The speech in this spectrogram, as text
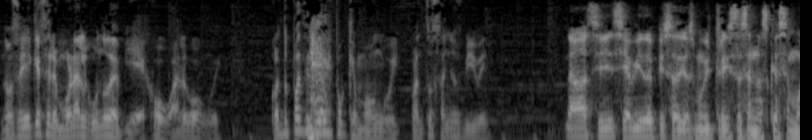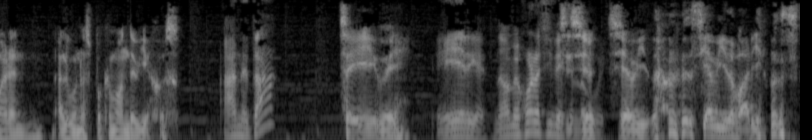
No sé, ya que se le muera alguno de viejo o algo, güey. ¿Cuánto puede vivir un Pokémon, güey? ¿Cuántos años viven? No, sí, sí ha habido episodios muy tristes en los que se mueren algunos Pokémon de viejos. Ah, ¿neta? Sí, güey. No, mejor así Sí, déjenlo, sí, güey. sí ha habido, sí ha habido varios.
